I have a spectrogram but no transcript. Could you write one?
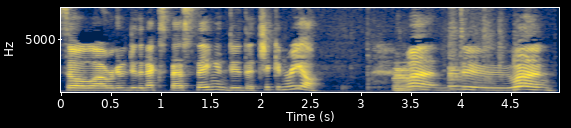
So uh, we're going to do the next best thing and do the chicken reel. One, two, one.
